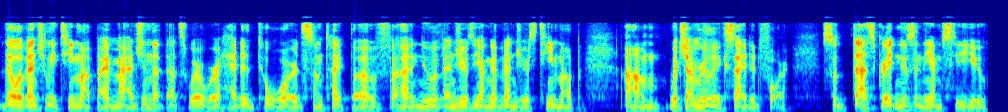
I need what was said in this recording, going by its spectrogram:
they'll eventually team up. I imagine that that's where we're headed towards some type of uh, new avengers young avengers team up um, which i'm really excited for. So that's great news in the mcu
